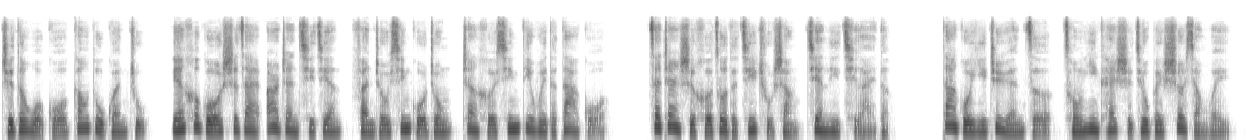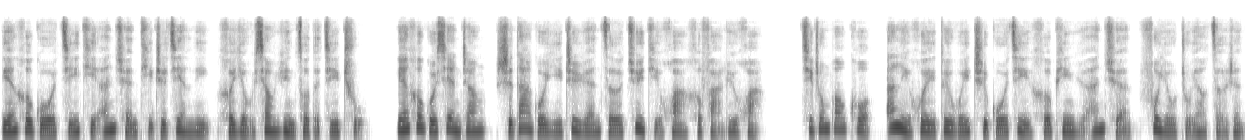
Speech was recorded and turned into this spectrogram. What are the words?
值得我国高度关注。联合国是在二战期间反轴心国中占核心地位的大国，在战时合作的基础上建立起来的。大国一致原则从一开始就被设想为联合国集体安全体制建立和有效运作的基础。联合国宪章使大国一致原则具体化和法律化，其中包括安理会对维持国际和平与安全负有主要责任。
